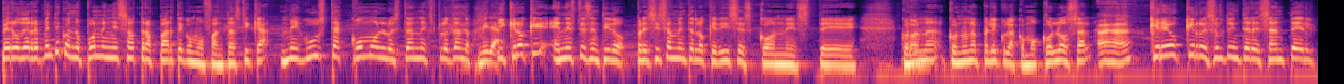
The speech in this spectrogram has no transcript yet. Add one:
Pero de repente cuando ponen esa otra parte como fantástica, me gusta cómo lo están explotando. Mira. Y creo que en este sentido, precisamente lo que dices con este con, Con- una con una película como Colossal, Ajá. creo que resulta interesante el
